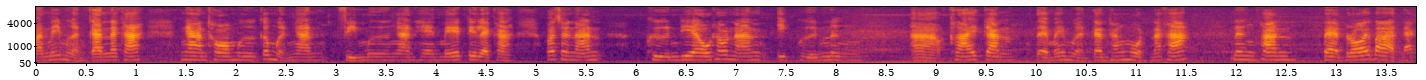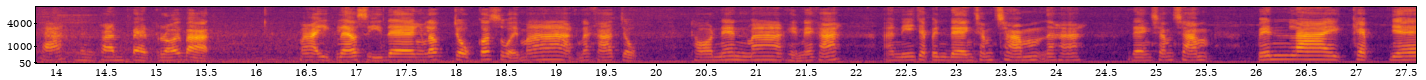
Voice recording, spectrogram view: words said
มันไม่เหมือนกันนะคะ งานทอมือก็เหมือนงานฝีมืองานแฮนด์เมดนี่แหละค่ะ เพราะฉะนั้นผืนเดียวเท่านั้นอีกผืนหนึ่งคล้ายกันแต่ไม่เหมือนกันทั้งหมดนะคะ 1,800 บาทนะคะ 1,800 บาท มาอีกแล้วสีแดงแล้วจกก็สวยมากนะคะ จกทอแน่นมากเห็นไหมคะ อันนี้จะเป็นแดงช้ำๆนะคะ แดงช้ำๆเป็นลายแคบแย้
